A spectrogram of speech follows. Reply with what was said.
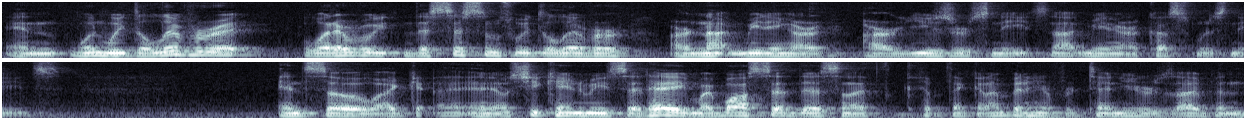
and when we deliver it, whatever we, the systems we deliver are not meeting our, our users' needs, not meeting our customers' needs. And so I, you know, she came to me and said, "Hey, my boss said this," and I kept thinking, "I've been here for 10 years. I've been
